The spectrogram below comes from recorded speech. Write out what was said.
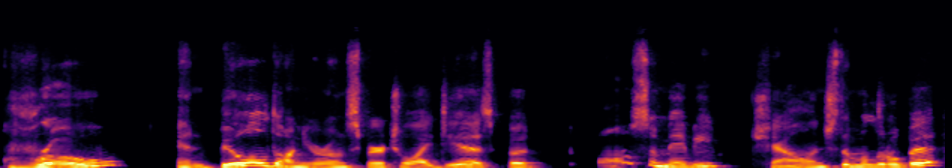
grow and build on your own spiritual ideas, but also maybe challenge them a little bit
